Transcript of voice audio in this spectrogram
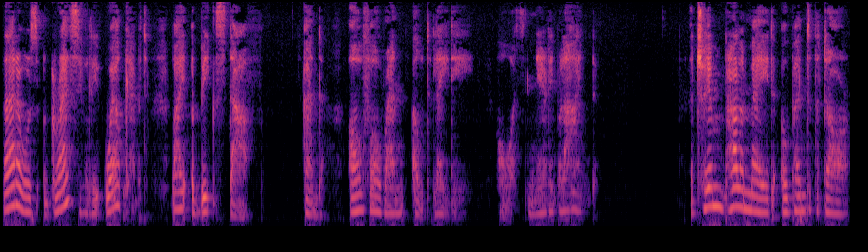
that was aggressively well kept by a big staff, and all for one old lady who was nearly blind. A trim parlour maid opened the door.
